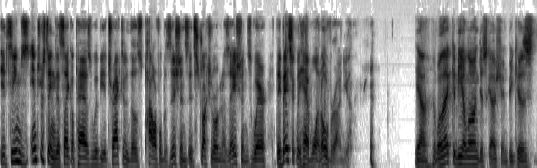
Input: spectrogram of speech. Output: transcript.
it seems interesting that psychopaths would be attracted to those powerful positions in structured organizations where they basically have one over on you. yeah, well, that could be a long discussion because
